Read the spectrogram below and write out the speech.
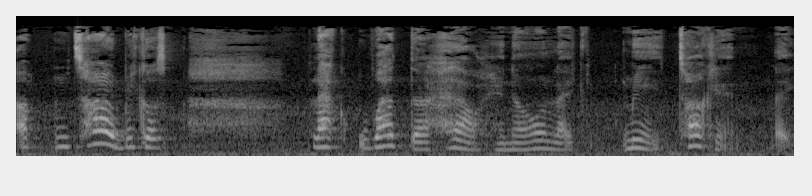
I'm, tired because like what the hell you know? Like me talking like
